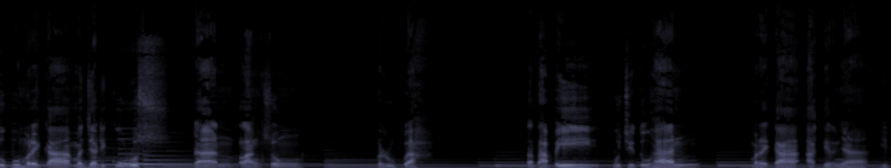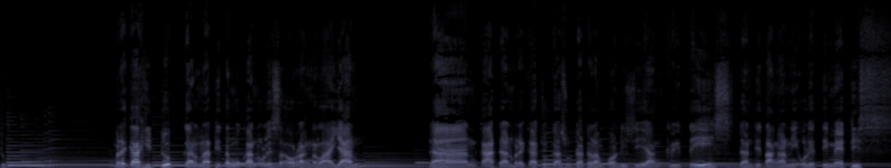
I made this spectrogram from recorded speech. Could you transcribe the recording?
Tubuh mereka menjadi kurus dan langsung berubah. Tetapi puji Tuhan, mereka akhirnya hidup. Mereka hidup karena ditemukan oleh seorang nelayan dan keadaan mereka juga sudah dalam kondisi yang kritis dan ditangani oleh tim medis.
